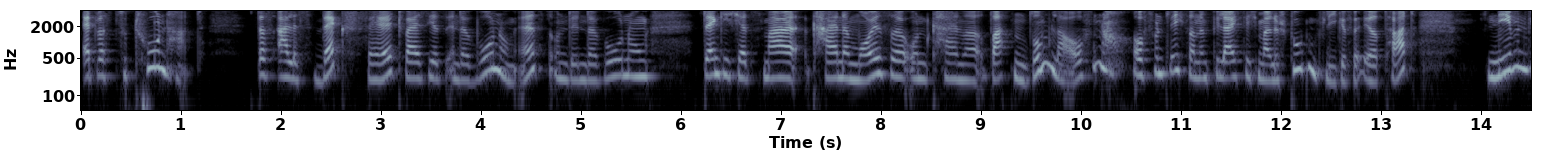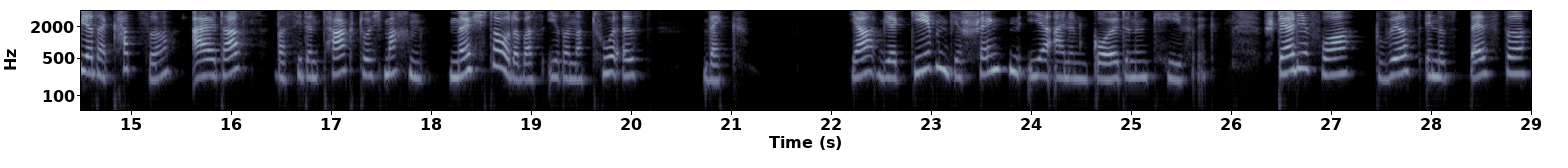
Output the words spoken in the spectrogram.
etwas zu tun hat, das alles wegfällt, weil sie jetzt in der Wohnung ist und in der Wohnung denke ich jetzt mal, keine Mäuse und keine Ratten rumlaufen, hoffentlich, sondern vielleicht sich mal eine Stubenfliege verirrt hat, nehmen wir der Katze all das, was sie den Tag durch machen möchte oder was ihre Natur ist, weg. Ja, wir geben, wir schenken ihr einen goldenen Käfig. Stell dir vor, du wirst in das beste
